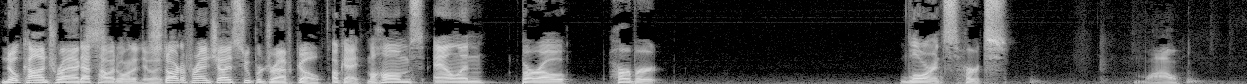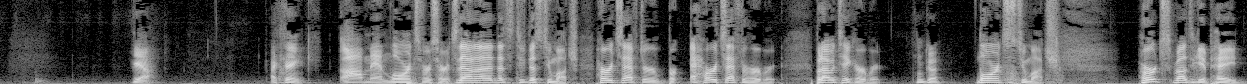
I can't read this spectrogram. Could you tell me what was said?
No contracts. That's how I'd want to do it. Start a franchise super draft. Go. Okay, Mahomes, Allen, Burrow, Herbert, Lawrence, Hurts. Wow. Yeah, I think. Ah man, Lawrence versus Hurts. No, no, that's too, that's too much. Hurts after Hurts after Herbert, but I would take Herbert. Okay. Lawrence is too much. Hurts about to get paid.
